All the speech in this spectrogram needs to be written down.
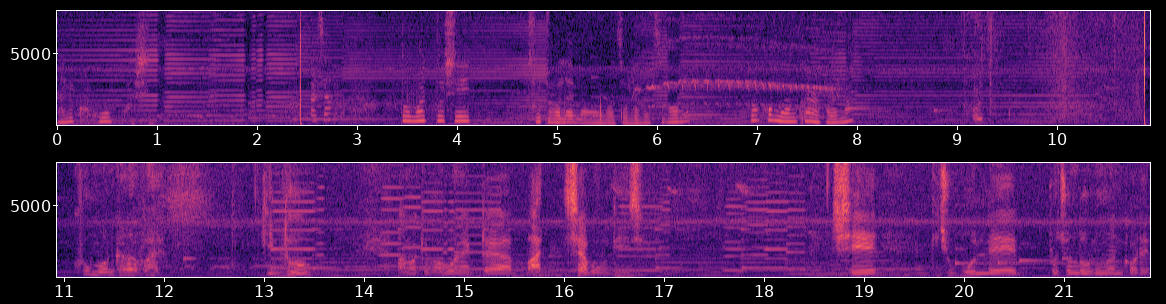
আমি খুব খুশি। আচ্ছা তোমার তো সেই ছোটবেলায় মা বাবা চলে গেছে বলো। তোমার খুব মন খারাপ হয় না? হয়তো। খুব মন খারাপ হয়। কিন্তু আমাকে ভগবান একটা বাচ্চা বউ দিয়েছে। সে কিছু বললে প্রচণ্ড অভিমান করে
